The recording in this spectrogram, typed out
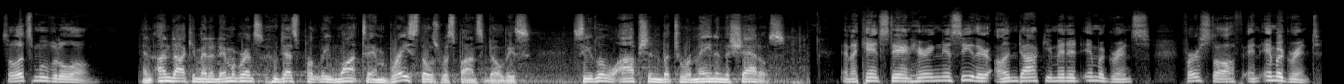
So let's move it along. And undocumented immigrants who desperately want to embrace those responsibilities see little option but to remain in the shadows. And I can't stand hearing this either. Undocumented immigrants, first off, an immigrant,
